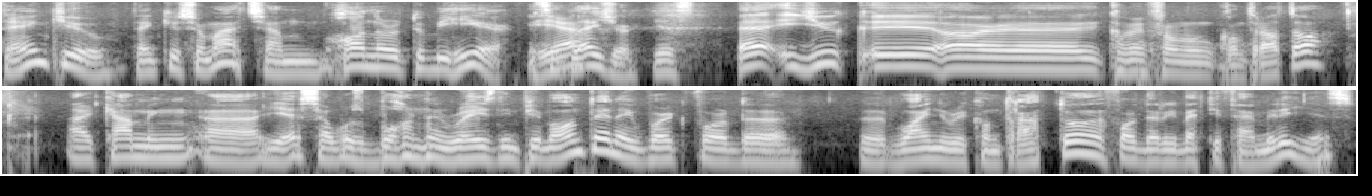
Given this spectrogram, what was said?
Thank you. Thank you so much. I'm honored to be here. It's yeah. a pleasure. Yes. Uh, you uh, are uh, coming from Contratto? I coming, uh, yes, I was born and raised in Piemonte and I work for the, winery Contratto for the Rivetti family, yes.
